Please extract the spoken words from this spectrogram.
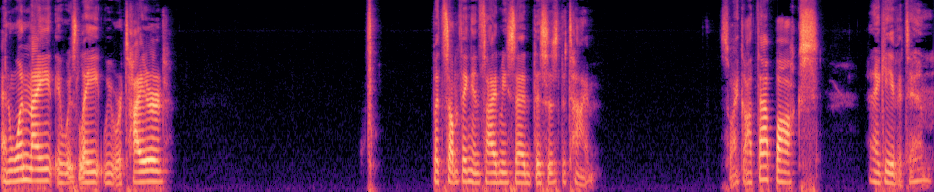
And one night, it was late, we were tired. But something inside me said, this is the time. So I got that box and I gave it to him.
